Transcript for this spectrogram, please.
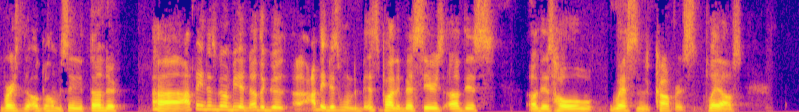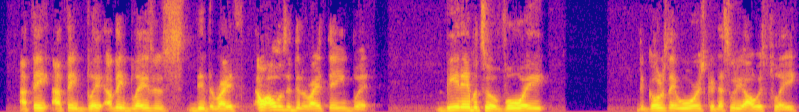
versus the Oklahoma City Thunder. Uh, I think this is going to be another good. Uh, I think this one this is probably the best series of this of this whole Western Conference playoffs. I think I think Bla- I think Blazers did the right. I almost did the right thing, but being able to avoid the Golden State Warriors because that's what they always play.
